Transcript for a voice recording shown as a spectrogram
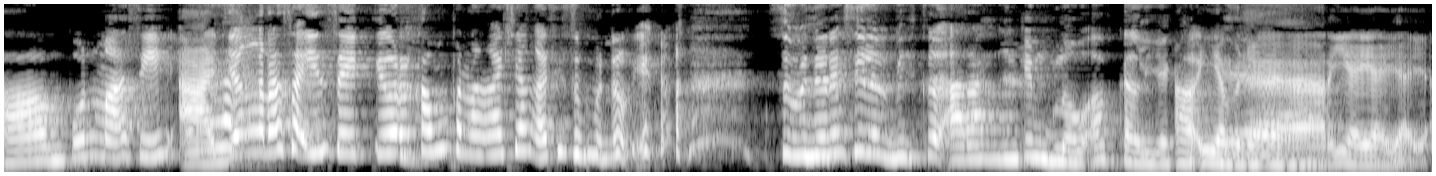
ampun, masih aja ngerasa insecure. Kamu pernah aja gak sih sebenarnya? sebenarnya sih lebih ke arah mungkin glow up kali ya Oh iya ya. benar, iya iya iya. iya.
